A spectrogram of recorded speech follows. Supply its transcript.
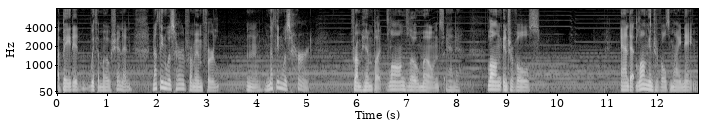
abated with emotion, and nothing was heard from him for mm, nothing was heard from him but long, low moans and long intervals, and at long intervals, my name,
